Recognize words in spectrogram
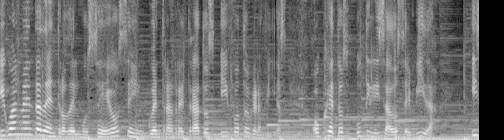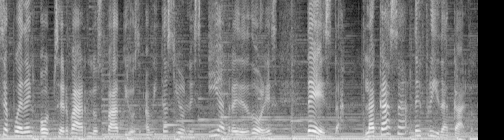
Igualmente dentro del museo se encuentran retratos y fotografías, objetos utilizados en vida, y se pueden observar los patios, habitaciones y alrededores de esta, la casa de Frida Kahlo.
